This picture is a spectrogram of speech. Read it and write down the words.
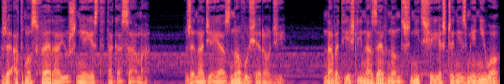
że atmosfera już nie jest taka sama, że nadzieja znowu się rodzi. Nawet jeśli na zewnątrz nic się jeszcze nie zmieniło,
